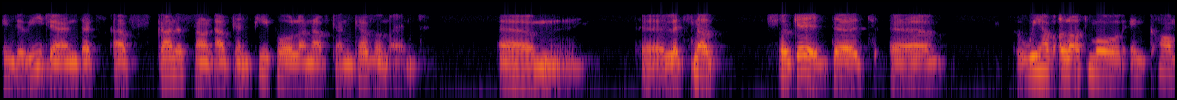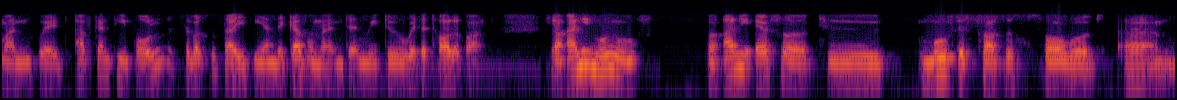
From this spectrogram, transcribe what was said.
in the region, that's Afghanistan, Afghan people, and Afghan government. Um, uh, let's not forget that uh, we have a lot more in common with Afghan people, civil society, and the government than we do with the Taliban. So any move or any effort to move this process forward um,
